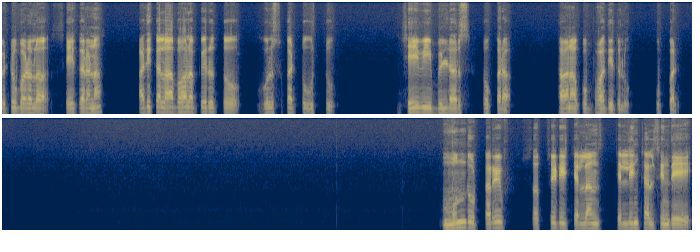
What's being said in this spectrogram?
పెట్టుబడుల సేకరణ అధిక లాభాల పేరుతో గొలుసుకట్టు ఉచ్చు. జేవీ బిల్డర్స్ టోక్కర థానాకు బాధితులు ఉప్పల్ ముందు టరిఫ్ సబ్సిడీ చెల్ల చెల్లించాల్సిందే.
